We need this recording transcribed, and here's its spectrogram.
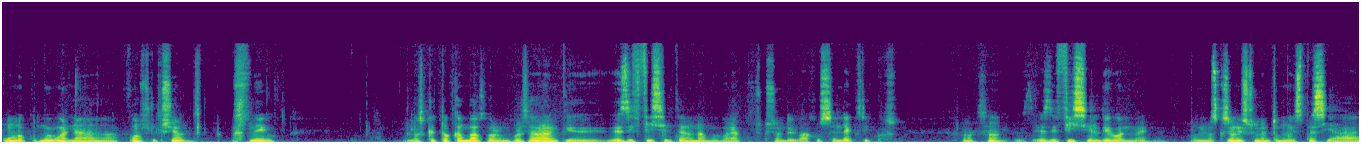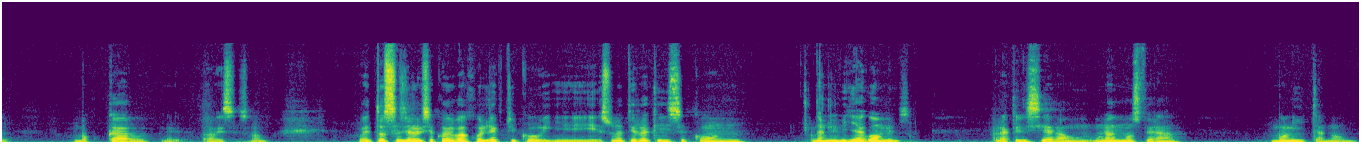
uno con muy buena construcción, digo, los que tocan bajo a lo mejor sabrán que es difícil tener una muy buena construcción de bajos eléctricos. Sí, Ujú. es, es difícil, digo, en, en- en los que son un instrumento muy especial, un poco caro eh, a veces, ¿no? Entonces yo lo hice con el bajo eléctrico y es una tierra que hice con Daniel Villagómez para que le hiciera un- una atmósfera bonita, ¿no? Un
